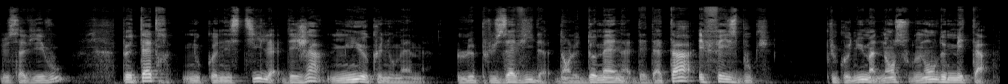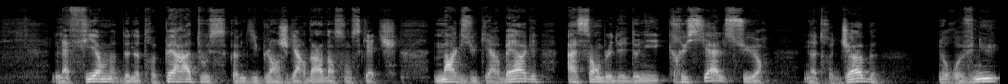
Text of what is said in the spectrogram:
Le saviez-vous? Peut-être nous connaissent-ils déjà mieux que nous-mêmes. Le plus avide dans le domaine des data est Facebook, plus connu maintenant sous le nom de Meta. La firme de notre père à tous, comme dit Blanche Gardin dans son sketch. Mark Zuckerberg assemble des données cruciales sur notre job, nos revenus,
